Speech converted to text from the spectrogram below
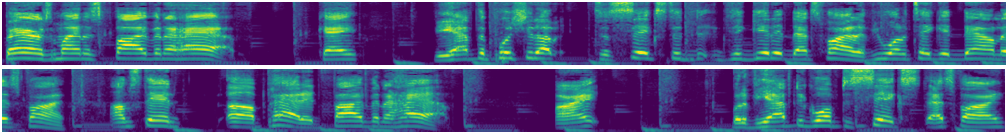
Bears minus five and a half. Okay. If you have to push it up to six to, to get it, that's fine. If you want to take it down, that's fine. I'm staying uh, pat at five and a half. All right. But if you have to go up to six, that's fine.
